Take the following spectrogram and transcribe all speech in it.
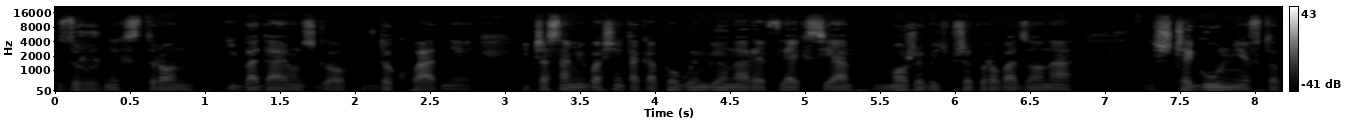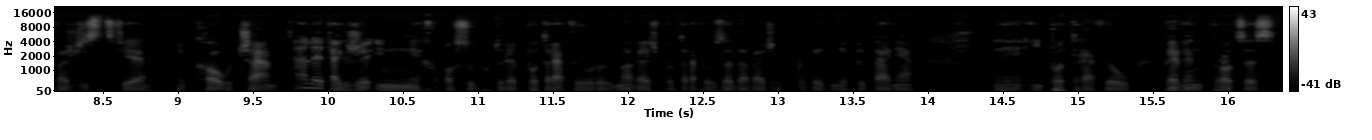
z różnych stron i badając go dokładnie. I czasami właśnie taka pogłębiona refleksja może być przeprowadzona szczególnie w towarzystwie coacha, ale także innych osób, które potrafią rozmawiać, potrafią zadawać odpowiednie pytania e, i potrafią pewien proces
